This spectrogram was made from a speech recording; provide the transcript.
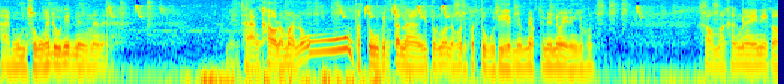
ถ่ายมุมสูงให้ดูนิดนึงนั่นแหละนี่ทางเข้าเรามาโน้นประตูเป็นตะนางอยู่ตรงโน้นนะพุ่นประตูที่เห็นแมบๆตัวน้อยๆหนึ่งอยู่พุ่นเข้ามาข้างในนี่ก็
